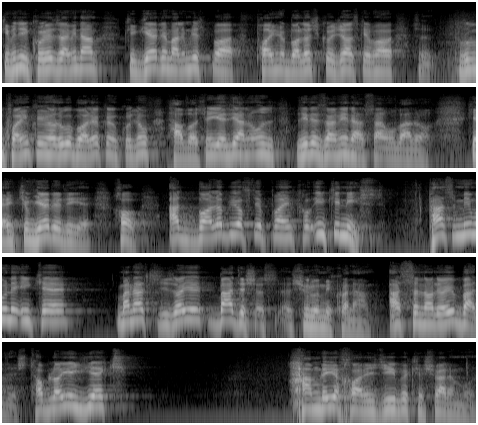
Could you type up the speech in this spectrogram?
که می‌دونید کره زمین هم که گرد معلوم نیست با پایین بالاش کجاست که ما رو پایین کنیم رو به بالا کنیم کدوم حواسه یه اون زیر زمین هستن اون برا. یعنی چون گرد دیگه. خب از بالا بیفته پایین خب این که نیست. پس میمونه این که من از چیزای بعدش شروع می‌کنم. از سناریوهای بعدش تابلوی یک حمله خارجی به کشورمون.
